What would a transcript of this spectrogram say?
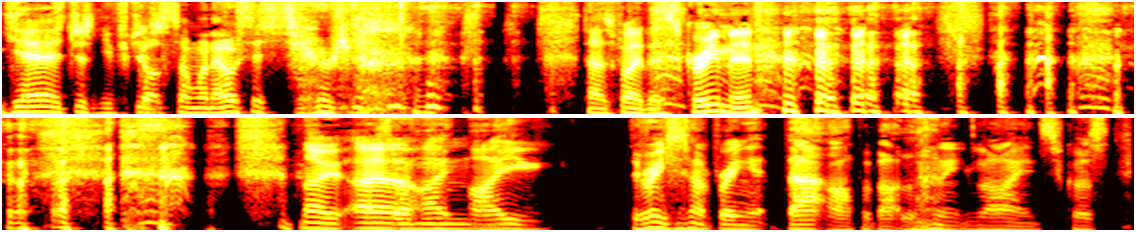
yeah, just You've just, got someone else's children. That's why they're screaming. no, so um, I, I, the reason I bring it that up about learning lines because do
